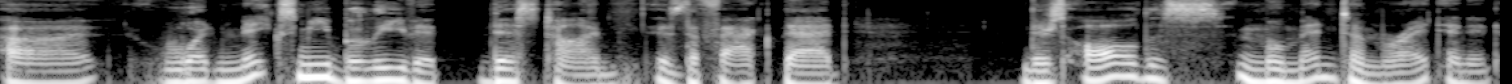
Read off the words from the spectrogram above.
Uh, what makes me believe it this time is the fact that there's all this momentum, right? And it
